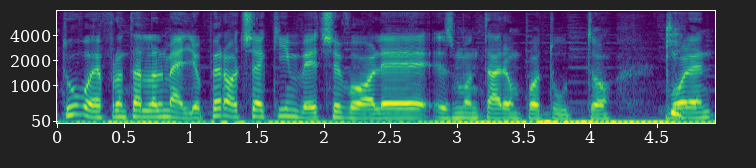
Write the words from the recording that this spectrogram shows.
Tu vuoi affrontarla al meglio, però c'è chi invece vuole smontare un po' tutto. Vuole,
